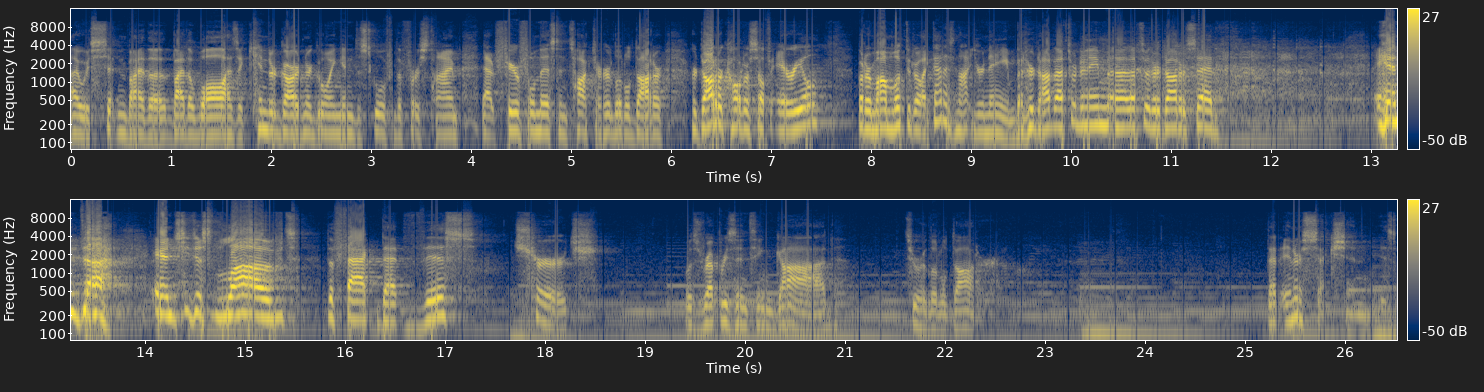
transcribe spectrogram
I was sitting by the, by the wall as a kindergartner going into school for the first time, that fearfulness, and talked to her little daughter. Her daughter called herself Ariel, but her mom looked at her like, That is not your name. But her daughter, that's what her name, uh, that's what her daughter said. And, uh, and she just loved the fact that this church was representing God to her little daughter. That intersection is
